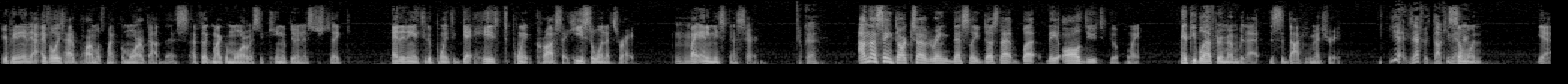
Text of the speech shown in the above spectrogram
your opinion, and I've always had a problem with Michael Moore about this. I feel like Michael Moore was the king of doing this, just like editing it to the point to get his point across that he's the one that's right Mhm. by any means necessary. Okay. I'm not saying Dark Side of the Ring necessarily does that, but they all do to a point. And people have to remember that this is a documentary. Yeah, exactly. Documentary. Someone, yeah,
